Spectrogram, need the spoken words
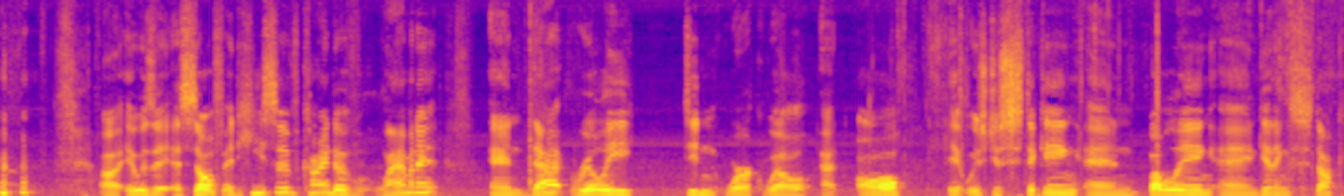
uh, it was a, a self adhesive kind of laminate, and that really didn't work well at all. It was just sticking and bubbling and getting stuck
